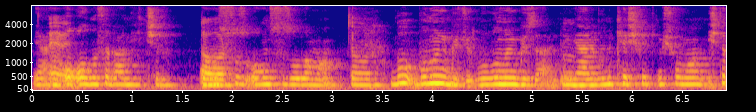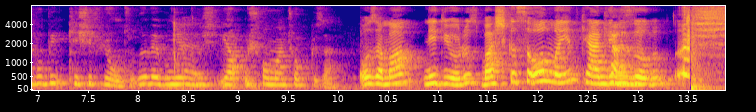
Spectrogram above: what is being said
Yani Evet. o olmasa ben hiçim. Doğru. Onsuz onsuz olamam. Doğru. Bu bunun gücü, bu bunun güzelliği. Hı. Yani bunu keşfetmiş olman, işte bu bir keşif yolculuğu ve bunu yapmış, yapmış olman çok güzel. O zaman ne diyoruz? Başkası olmayın, kendiniz Kendi- olun.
